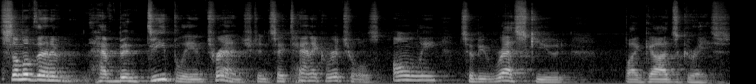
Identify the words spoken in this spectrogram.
Some of them have been deeply entrenched in satanic rituals, only to be rescued by God's grace.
